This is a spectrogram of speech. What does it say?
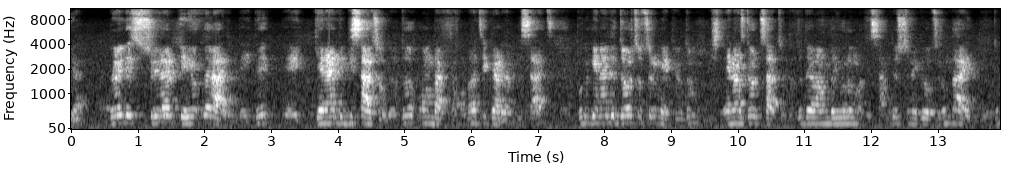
Ya, böyle süreler periyotlar halindeydi. E, genelde bir saat oluyordu. 10 dakika mola, tekrardan bir saat. Bunu genelde 4 oturum yapıyordum. İşte en az 4 saat oluyordu. Devamında yorulmadıysam da üstüne bir oturum daha ekliyordum.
